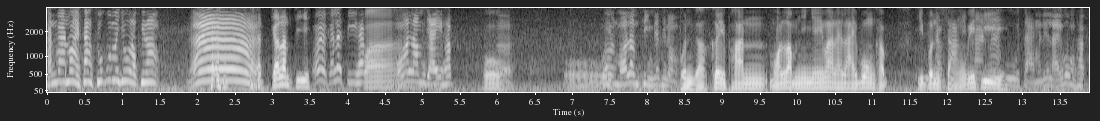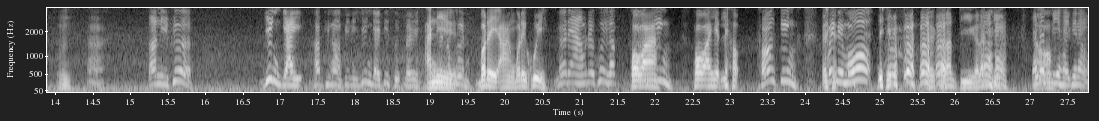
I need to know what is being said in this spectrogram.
คันว่าน้อยทางสุกบ่มาอยู่หรอกพี่น้องอ่าการันตีเอ้ยกันละตีครับว้าหมอลำใหญ่ครับ โอ้เออโอ้ว่ายมันหมอลำสิ่งเด้อพี่น้องเพิ่นก็เคยผ่านหมอลำใหญ่ๆมาหลายๆวงครับ ที่เพิ่นสร้างเวทีผู้สร้างมาหลายๆวงครับอืมอ่าตอนนี้คือยิ่งใหญ่ครับพี่น้องปีนี้ยิ่งใหญ่ที่สุดเลย อันนี้ขงเพชรลำเพิ่นบ่ได้อ้างบ่ได้คุยไม่ได้อ่างไม่ได้คุยครับ เพราะว่าของจริง เพราะว่าเฮ็ดแล้ว ของจริง ไม่ได้โม้นี่เออการันตีการันตี การันตีให้พี่น้อง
